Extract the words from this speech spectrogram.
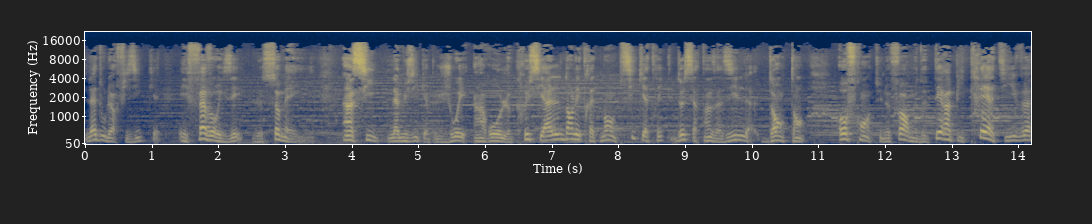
la douleur physique et favoriser le sommeil. Ainsi, la musique a pu jouer un rôle crucial dans les traitements psychiatriques de certains asiles d'antan, offrant une forme de thérapie créative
